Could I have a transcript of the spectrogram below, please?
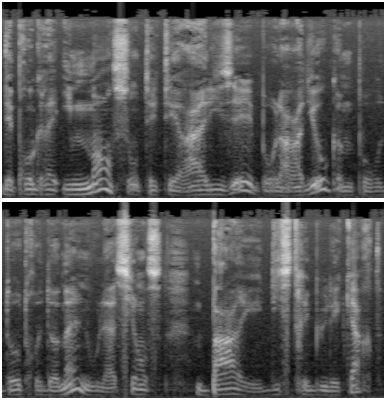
des progrès immenses ont été réalisés pour la radio comme pour d'autres domaines où la science bat et distribue les cartes,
